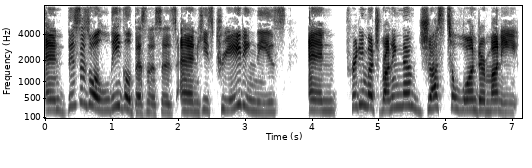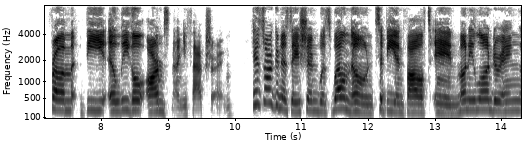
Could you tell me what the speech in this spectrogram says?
And this is all legal businesses, and he's creating these and pretty much running them just to launder money from the illegal arms manufacturing. His organization was well known to be involved in money laundering,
